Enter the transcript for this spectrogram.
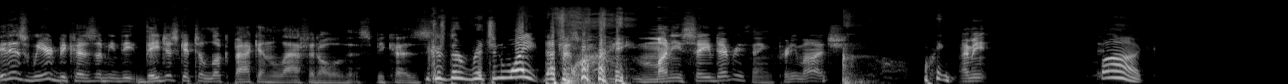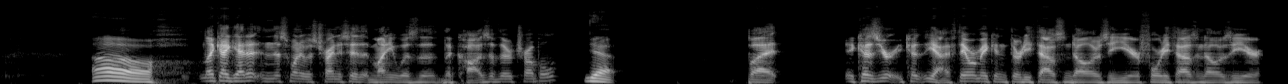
It is weird because I mean they, they just get to look back and laugh at all of this because because they're rich and white. That's why. money saved everything pretty much. like I mean, fuck. Oh, like I get it. In this one, it was trying to say that money was the the cause of their trouble, yeah. but because you're because yeah, if they were making thirty thousand dollars a year, forty thousand dollars a year,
